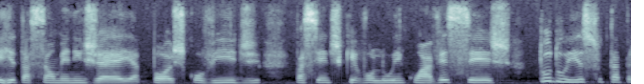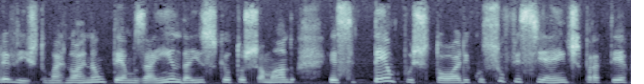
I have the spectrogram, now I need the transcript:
irritação meningéia pós-Covid, pacientes que evoluem com AVCs, tudo isso está previsto, mas nós não temos ainda isso que eu estou chamando esse tempo histórico suficiente para ter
